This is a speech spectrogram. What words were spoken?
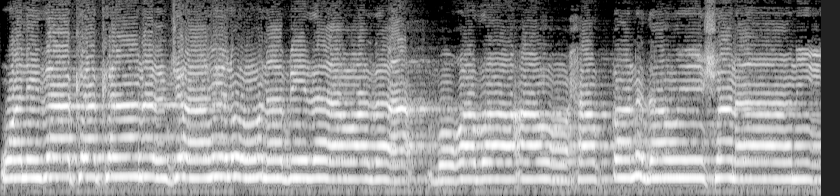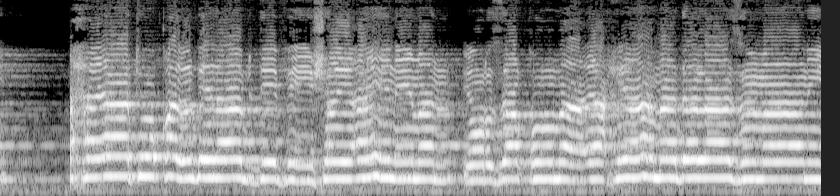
ولذاك كان الجاهلون بذا وذا بغضاء حقا ذوي شنان. حياة قلب العبد في شيئين من يرزق ما يحيا مدى الأزمان.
